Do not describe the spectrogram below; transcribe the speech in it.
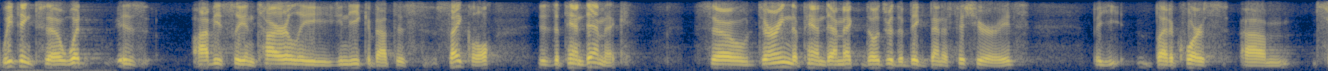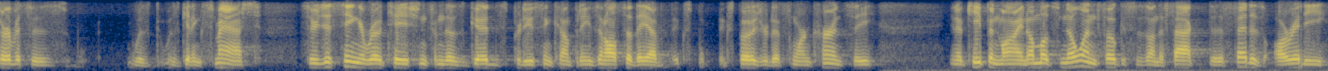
We think so. What is obviously entirely unique about this cycle is the pandemic. So during the pandemic, those were the big beneficiaries. But, but of course, um, services was was getting smashed. So you're just seeing a rotation from those goods producing companies, and also they have exp- exposure to foreign currency. You know, keep in mind, almost no one focuses on the fact that the Fed is already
